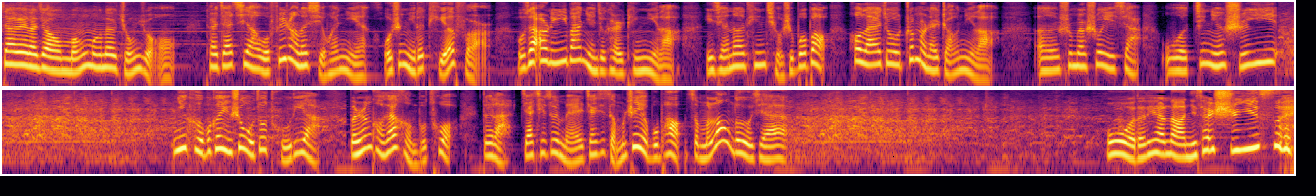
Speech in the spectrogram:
下一位呢叫萌萌的囧囧，他说：“佳期啊，我非常的喜欢你，我是你的铁粉儿，我在二零一八年就开始听你了，以前呢听糗事播报，后来就专门来找你了。嗯，顺便说一下，我今年十一，你可不可以收我做徒弟啊？本人口才很不错。对了，佳期最美，佳期怎么吃也不胖，怎么浪都有钱。”我的天哪，你才十一岁！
